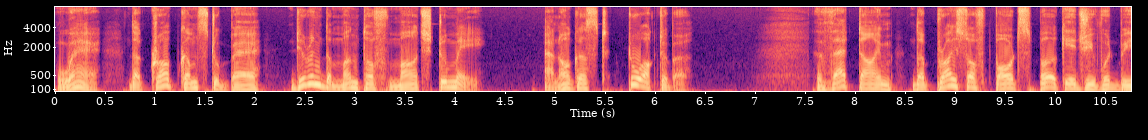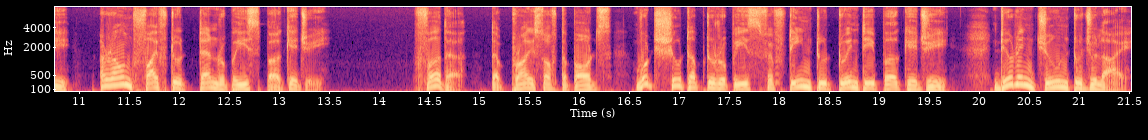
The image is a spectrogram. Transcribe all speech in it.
where the crop comes to bear during the month of March to May and August to October. That time, the price of pods per kg would be around 5 to 10 rupees per kg. Further, the price of the pods would shoot up to rupees 15 to 20 per kg during June to July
